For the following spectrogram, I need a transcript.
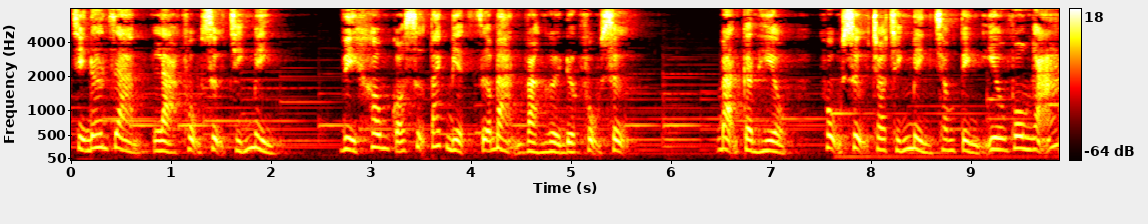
chỉ đơn giản là phụng sự chính mình. Vì không có sự tách biệt giữa bạn và người được phụng sự. Bạn cần hiểu, phụng sự cho chính mình trong tình yêu vô ngã,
